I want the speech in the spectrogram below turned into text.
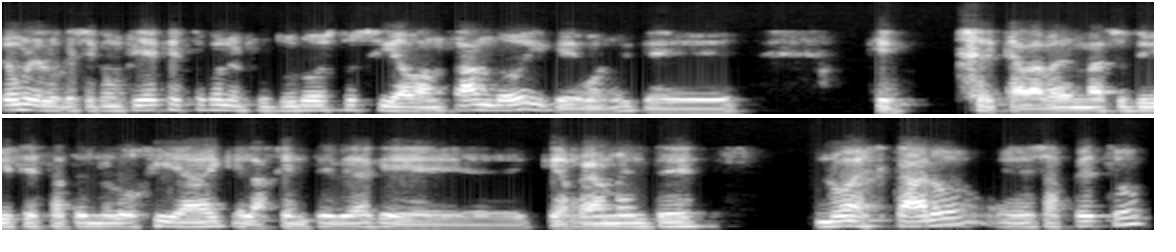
Pero, hombre, lo que se confía es que esto con el futuro esto siga avanzando y que, bueno, y que, cada vez más se utilice esta tecnología y que la gente vea que realmente no es caro en ese aspecto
